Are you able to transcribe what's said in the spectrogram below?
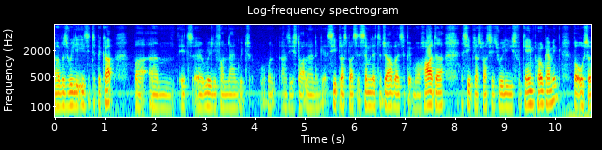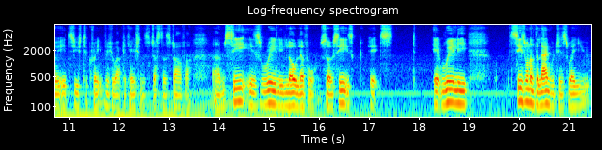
Java is really easy to pick up, but um, it's a really fun language when, as you start learning it. C++ is similar to Java, it's a bit more harder. C++ is really used for game programming, but also it's used to create visual applications just as Java. Um, C is really low level, so C is it's it really C is one of the languages where you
